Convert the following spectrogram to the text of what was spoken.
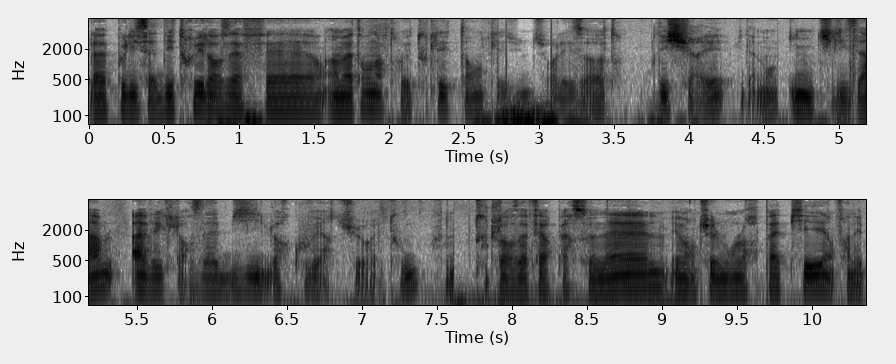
la police a détruit leurs affaires. Un matin, on a retrouvé toutes les tentes les unes sur les autres, déchirées, évidemment, inutilisables, avec leurs habits, leurs couvertures et tout. Toutes leurs affaires personnelles, éventuellement leurs papiers, enfin des,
